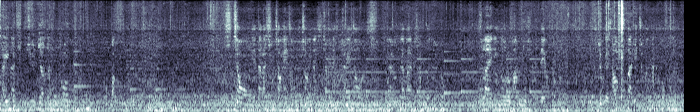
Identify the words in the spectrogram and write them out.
자기가 집주인이어도 함부로 못 받고 시청에다가 신청해서 구청이나 시청이나 신청해서 여기다가 철도들도 슬라이딩 도어로 바꾸시면 돼요. 그쪽에서 공간이 주면 하는 거고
